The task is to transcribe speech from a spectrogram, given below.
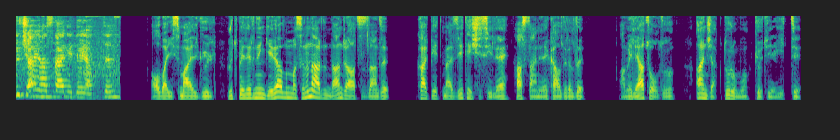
3 ay hastanede yattı. Albay İsmail Gül, rütbelerinin geri alınmasının ardından rahatsızlandı. Kalp yetmezliği teşhisiyle hastaneye kaldırıldı. Ameliyat oldu ancak durumu kötüye gitti.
